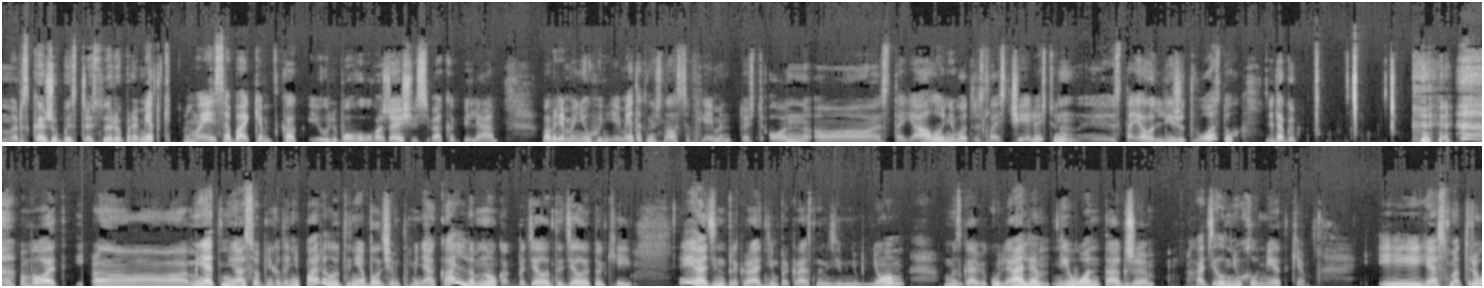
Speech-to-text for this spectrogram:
расскажу быстро историю про метки. У моей собаки, как и у любого уважающего себя кобеля, во время нюхания меток начинался флемин. То есть он э, стоял, у него тряслась челюсть, он э, стоял, лежит воздух и такой вот. А, меня это не особо никогда не парило, это не было чем-то маниакальным, ну, как бы дело это делает окей. И один, одним прекрасным зимним днем мы с Гави гуляли, и он также ходил, нюхал метки. И я смотрю,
